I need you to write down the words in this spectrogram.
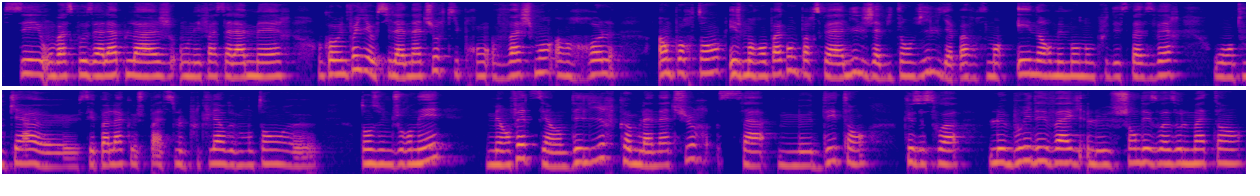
c'est on va se poser à la plage, on est face à la mer. Encore une fois, il y a aussi la nature qui prend vachement un rôle important et je m'en rends pas compte parce qu'à Lille, j'habite en ville, il n'y a pas forcément énormément non plus d'espace vert ou en tout cas, euh, c'est pas là que je passe le plus clair de mon temps euh, dans une journée. Mais en fait, c'est un délire comme la nature, ça me détend, que ce soit le bruit des vagues, le chant des oiseaux le matin,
